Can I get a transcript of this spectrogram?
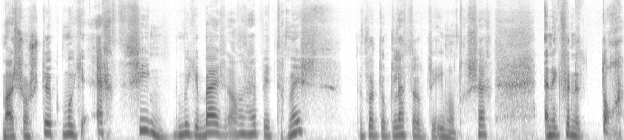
Maar zo'n stuk moet je echt zien. Daar moet je bij zijn, anders heb je het gemist. Dat wordt ook letterlijk door iemand gezegd. En ik vind het toch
